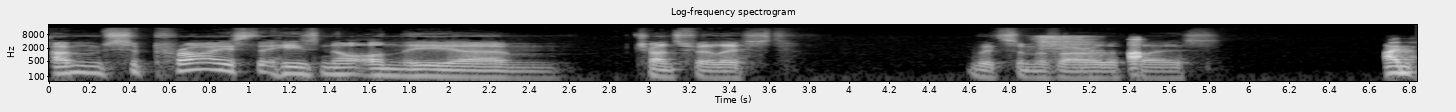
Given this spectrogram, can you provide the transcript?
I'm surprised that he's not on the um, transfer list with some of our other players. I'm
